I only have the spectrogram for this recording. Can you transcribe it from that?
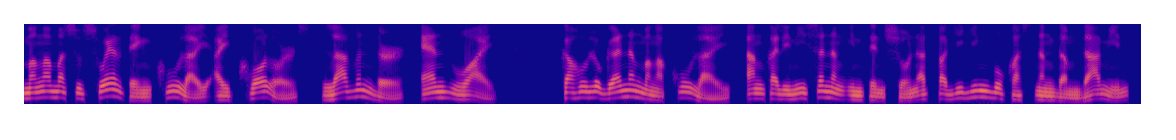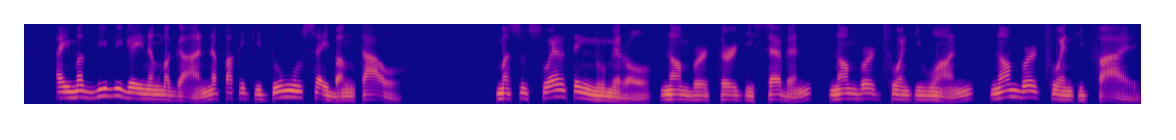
Mga masuswerteng kulay ay colors, lavender, and white. Kahulugan ng mga kulay, ang kalinisan ng intensyon at pagiging bukas ng damdamin, ay magbibigay ng magaan na pakikitungo sa ibang tao. Masuswerteng numero, number 37, number 21, number 25.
